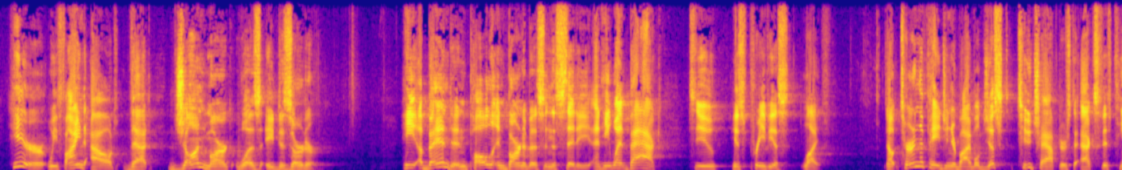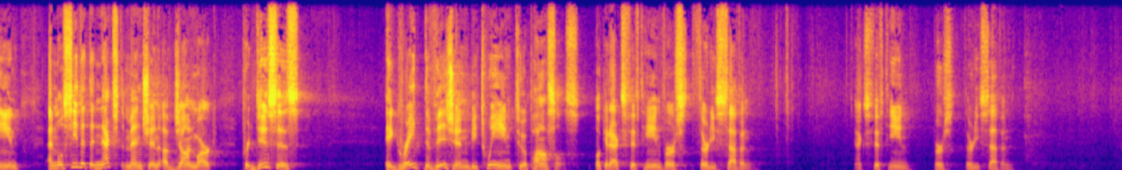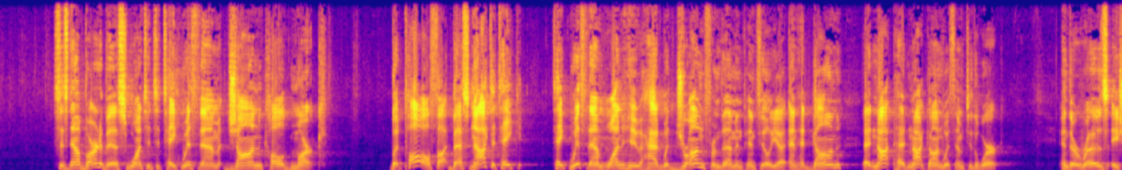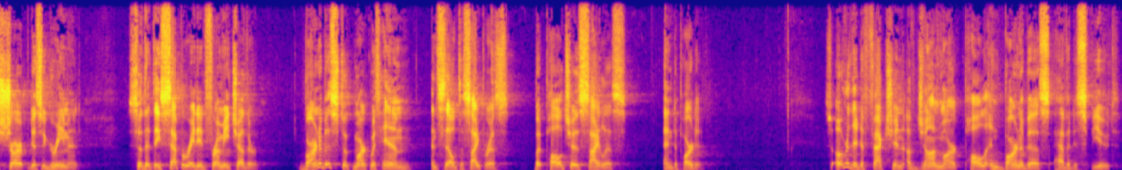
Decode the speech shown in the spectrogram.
Here we find out that John Mark was a deserter. He abandoned Paul and Barnabas in the city and he went back to his previous life. Now, turn the page in your Bible just two chapters to Acts 15, and we'll see that the next mention of John Mark produces a great division between two apostles. Look at Acts 15, verse 37. Acts 15, verse 37. says, Now Barnabas wanted to take with them John called Mark. But Paul thought best not to take, take with them one who had withdrawn from them in Pamphylia and had, gone, had, not, had not gone with them to the work. And there arose a sharp disagreement, so that they separated from each other. Barnabas took Mark with him and sailed to Cyprus, but Paul chose Silas and departed. So, over the defection of John Mark, Paul and Barnabas have a dispute.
